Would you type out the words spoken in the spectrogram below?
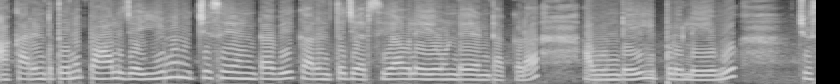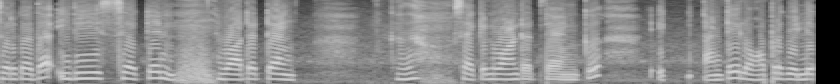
ఆ కరెంటుతోనే పాలు జయ్యమని వచ్చేసేయంట. అవి కరెంటుతో జెర్సీ ఆవులు ఏ ఉండేయంట అక్కడ. అవి ఉండేవి ఇప్పుడు లేవు. చూసారు కదా ఇది సెకండ్ వాటర్ ట్యాంక్ కదా సెకండ్ వాటర్ ట్యాంక్. అంటే లోపలికి వెళ్ళే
